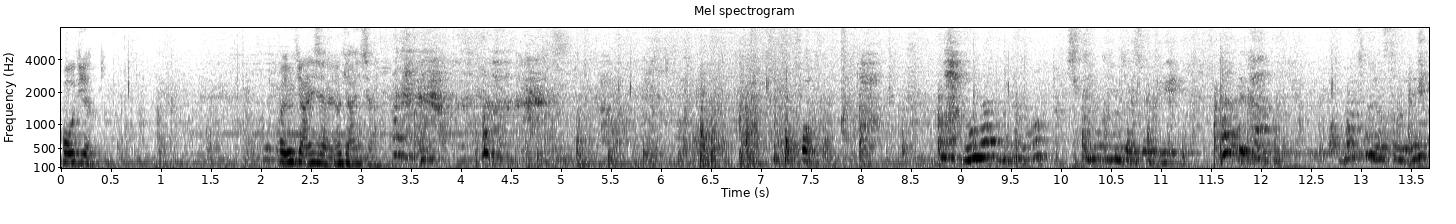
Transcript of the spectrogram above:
어디야? 아 여기 아니잖아 여기 아니잖아 뭐야 이거? 지금 그림자 있어 여기. 빨리 가. 뭔 소리였어 우리?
